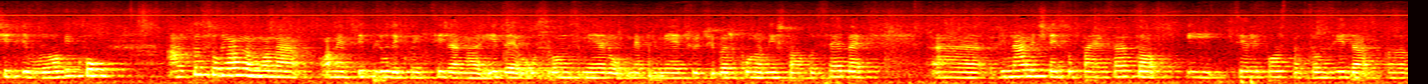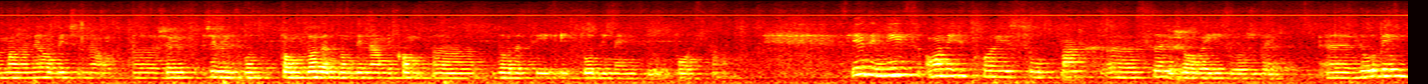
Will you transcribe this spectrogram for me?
čitljivu logiku, ali to su uglavnom ona, onaj tip ljudi koji ciljano ide u svom smjeru ne primjećujući baš puno ništa oko sebe. Dinamični su pa je zato i cijeli postav tog zida malo neobično. željeli smo tom dodatnom dinamikom dodati i tu dimenziju postava. Slijedi niz onih koji su pak srž ove izložbe. Ljudi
